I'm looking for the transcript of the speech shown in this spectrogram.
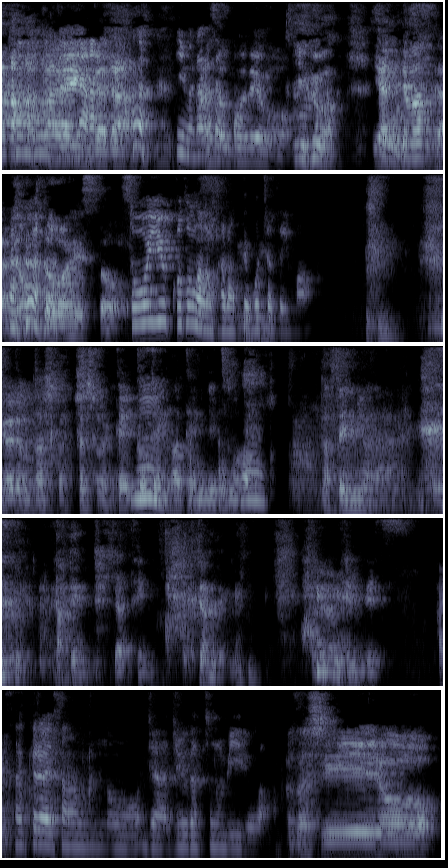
館み赤レンたいな、ガだ。今なっちゃった。こでもいうは、やってますからね、オクトーバーフェスト。そういうことなのかなって思っちゃった、今。いや、でも確かに。確かに点と点が点列のが。うん。打線にはならない。打点。じゃあ点。じゃん。それが点です。桜井さんの、じゃあ10月のビールは？私の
